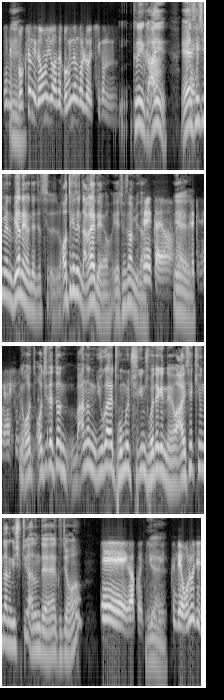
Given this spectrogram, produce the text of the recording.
근데 예. 먹성이 너무 좋아서 먹는 걸로 지금 그러니까 아 니 애 네. 셋이면 미안해요. 근데 어떻게 해서 나가야 돼요. 예 죄송합니다. 그러니까요. 예. 네, 그렇게 생각하시는 어, 어찌됐든 많은 육아에 도움을 주긴 줘야 되겠네요. 아이 새 키운다는 게 쉽지가 않은데, 그죠? 예, 갖고 지금 예. 근데 오로지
